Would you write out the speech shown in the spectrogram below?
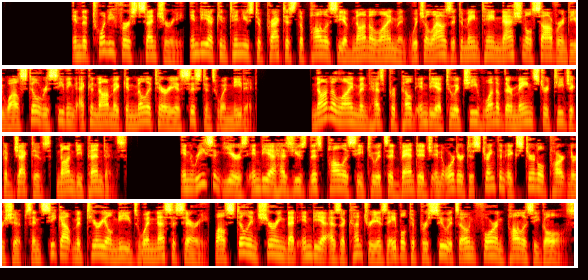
In the 21st century, India continues to practice the policy of non-alignment which allows it to maintain national sovereignty while still receiving economic and military assistance when needed. Non-alignment has propelled India to achieve one of their main strategic objectives, non-dependence. In recent years India has used this policy to its advantage in order to strengthen external partnerships and seek out material needs when necessary, while still ensuring that India as a country is able to pursue its own foreign policy goals.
